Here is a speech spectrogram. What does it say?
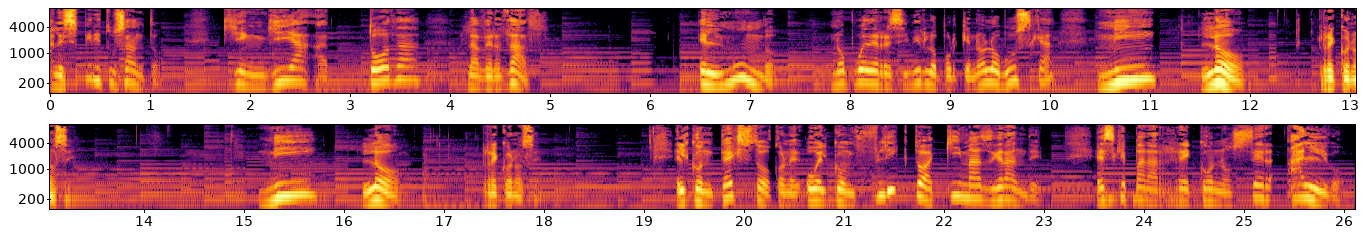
al Espíritu Santo, quien guía a toda la verdad. El mundo no puede recibirlo porque no lo busca ni lo reconoce. Ni lo reconoce. El contexto con o el conflicto aquí más grande es que para reconocer algo,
